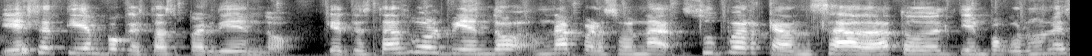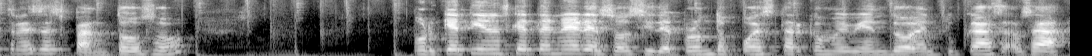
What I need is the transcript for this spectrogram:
y ese tiempo que estás perdiendo, que te estás volviendo una persona súper cansada todo el tiempo con un estrés espantoso, ¿por qué tienes que tener eso si de pronto puedes estar conviviendo en tu casa? O sea,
